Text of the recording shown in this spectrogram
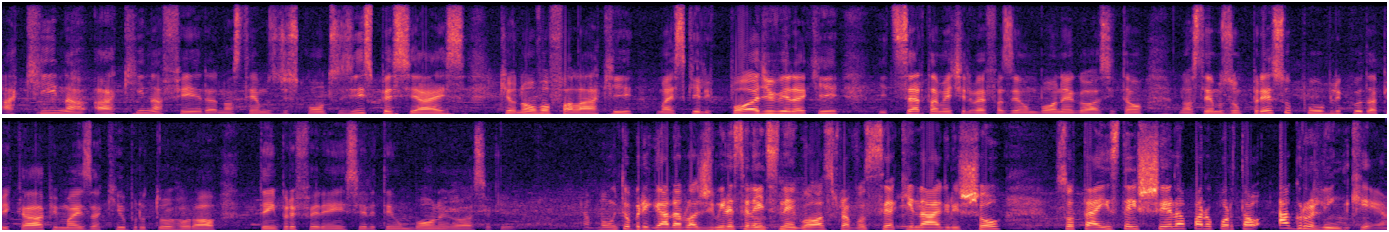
Aqui na, aqui na feira nós temos descontos especiais que eu não vou falar aqui, mas que ele pode vir aqui e certamente ele vai fazer um bom negócio. Então nós temos um preço público da picape, mas aqui o produtor rural tem preferência, ele tem um bom negócio aqui. Tá muito obrigada, Vladimir. Excelentes negócios para você aqui na AgriShow. Sou Thaís Teixeira para o portal AgroLink.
